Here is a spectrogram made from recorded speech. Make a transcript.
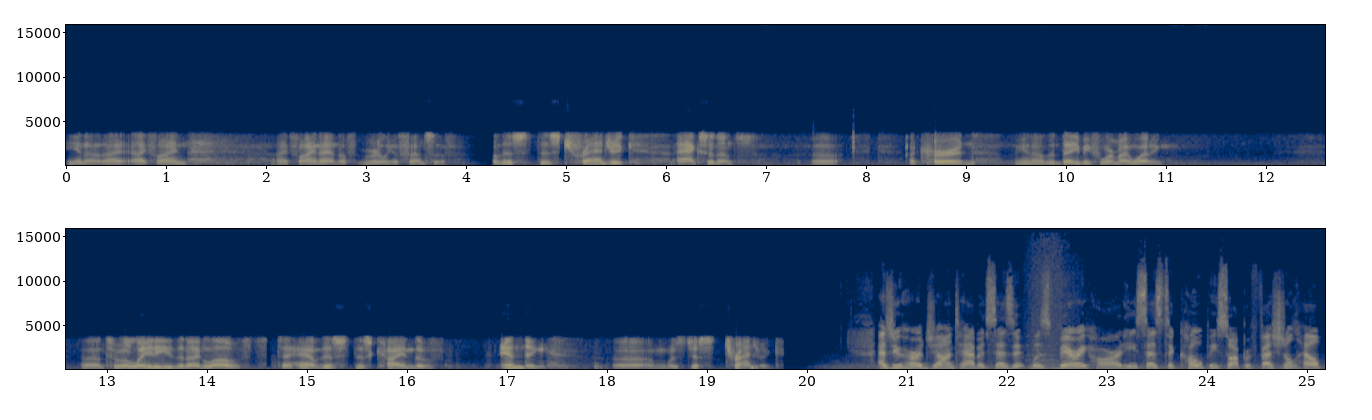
you know, I, I find I find that really offensive. This this tragic accident uh, occurred, you know, the day before my wedding. Uh, to a lady that I loved, to have this this kind of ending uh, was just tragic. As you heard, John Tabbitt says it was very hard. He says to cope, he sought professional help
